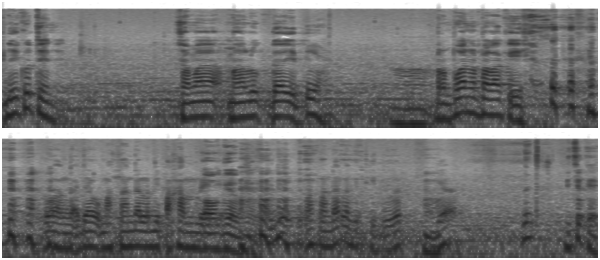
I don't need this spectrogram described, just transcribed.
Diikutin sama makhluk gaib. iya Oh. Perempuan apa laki? Wah nggak jauh, Mas Nanda lebih paham deh. Oke, oke. Jadi Mas Nanda lagi tidur, dia Dicek ya?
